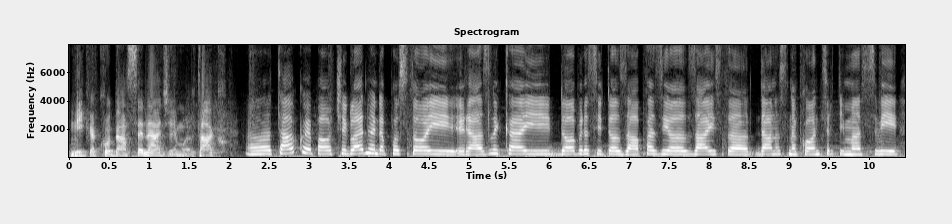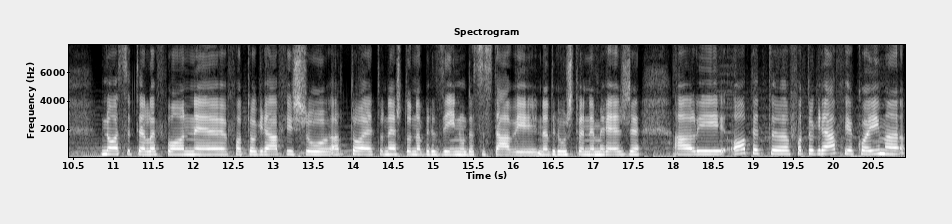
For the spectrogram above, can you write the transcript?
Nikako da se nađemo, je li tako? E, tako je, pa očigledno je da postoji razlika i dobro si to zapazio. Zaista danas na koncertima svi nose telefone, fotografišu, a to je to nešto na brzinu da se stavi na društvene mreže, ali opet e, fotografija koja ima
